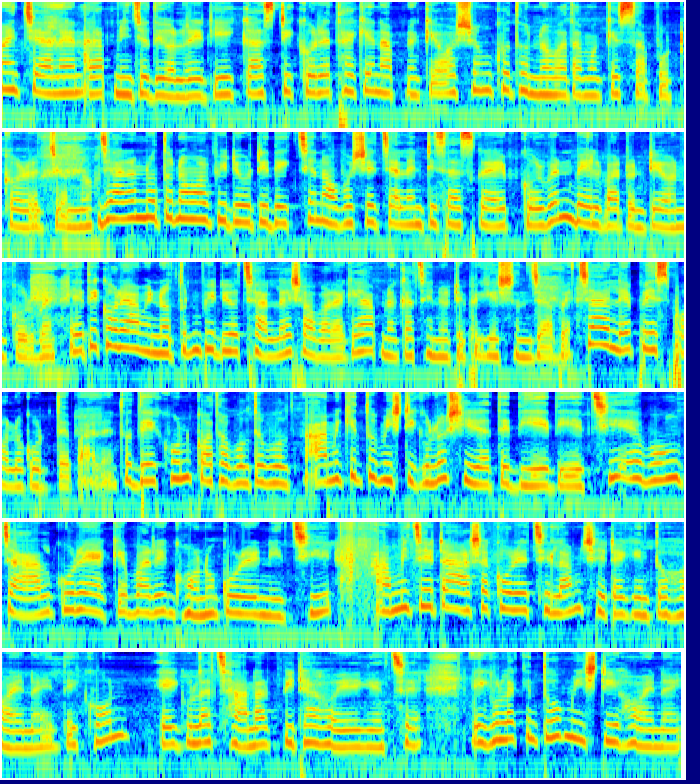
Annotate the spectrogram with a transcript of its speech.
my channel আর আপনি যদি অলরেডি এই কাজটি করে থাকেন, আপনাকে অসংখ্য ধন্যবাদ আমাকে সাপোর্ট করার জন্য। যারা নতুন আমার ভিডিওটি দেখছেন, অবশ্যই চ্যানেলটি সাবস্ক্রাইব করবেন বেল বাটনটি অন করবেন। এতে করে আমি নতুন ভিডিও ছাড়লে সবার আগে আপনার কাছে নোটিফিকেশন যাবে। চাইলে পেজ ফলো করতে পারেন। তো দেখুন, কথা বলতে বলতে আমি কিন্তু মিষ্টিগুলো শিরাতে দিয়ে দিয়েছি এবং জাল করে একেবারে ঘন করে নিচ্ছি। আমি যেটা আশা করেছিলাম সেটা কিন্তু হয় নাই। দেখুন, এইগুলা ছানার পিঠা হয়ে গেছে। এগুলা কিন্তু মিষ্টি হয় নাই।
